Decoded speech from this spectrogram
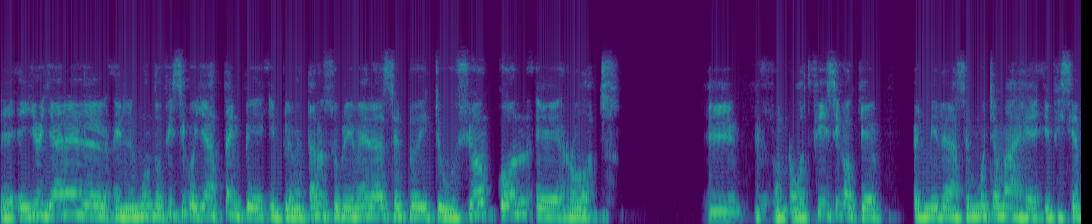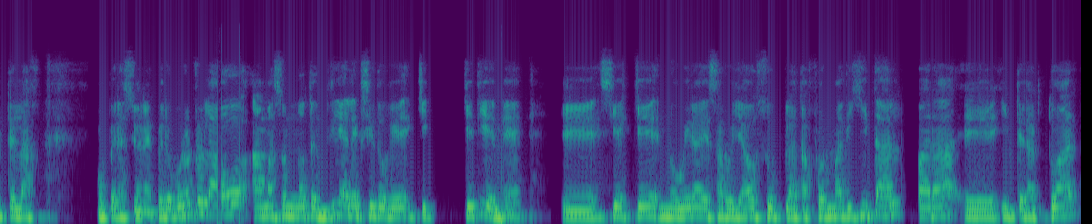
eh, ellos ya en el, en el, mundo físico ya hasta implementaron su primera centro de distribución con eh, robots. son robots físicos que permiten hacer mucho más eficientes las operaciones. Pero por otro lado, Amazon no tendría el éxito que, que, que tiene eh, si es que no hubiera desarrollado su plataforma digital para eh, interactuar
